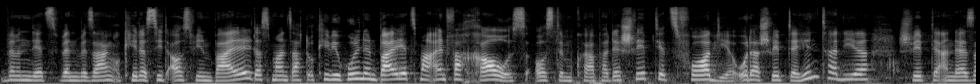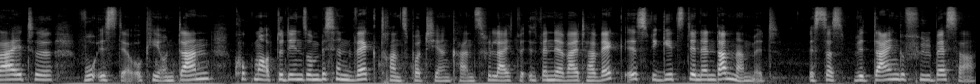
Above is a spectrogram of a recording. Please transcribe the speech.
wenn jetzt, wenn wir sagen, okay, das sieht aus wie ein Ball, dass man sagt, okay, wir holen den Ball jetzt mal einfach raus aus dem Körper. Der schwebt jetzt vor dir oder schwebt der hinter dir, schwebt der an der Seite, wo ist der? Okay, und dann guck mal, ob du den so ein bisschen wegtransportieren kannst. Vielleicht, wenn der weiter weg ist, wie geht's dir denn dann damit? Ist das, wird dein Gefühl besser?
